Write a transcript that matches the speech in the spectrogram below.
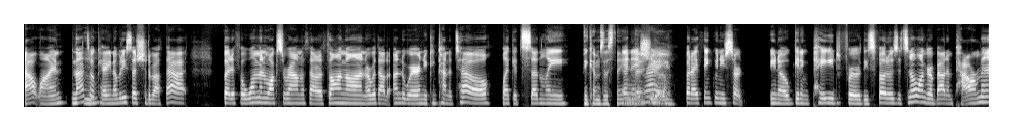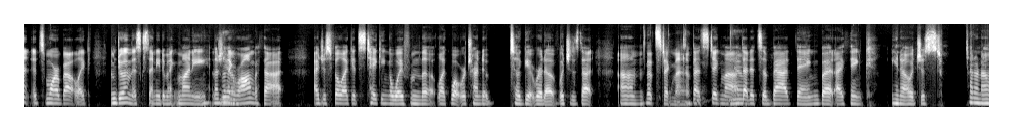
outline, and that's Mhm. okay. Nobody says shit about that. But if a woman walks around without a thong on or without underwear, and you can kind of tell, like it's suddenly Becomes this thing. an that- issue. yeah. But I think when you start, you know, getting paid for these photos, it's no longer about empowerment. It's more about like, I'm doing this because I need to make money. And there's nothing Yeah. wrong with that. I just feel like it's taking away from the like what we're trying to to get rid of, which is that um That stigma. that stigma Yeah. that it's a bad thing. But I think, you know, it just I don't know.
